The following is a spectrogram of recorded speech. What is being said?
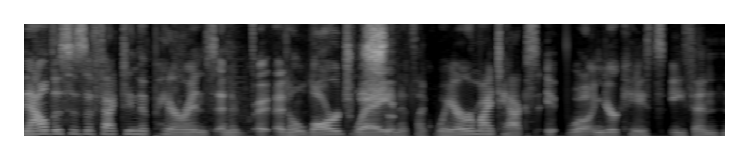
Now, this is affecting the parents in a, in a large way. So- and it's like, where are my tax? Well, in your case, Ethan,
